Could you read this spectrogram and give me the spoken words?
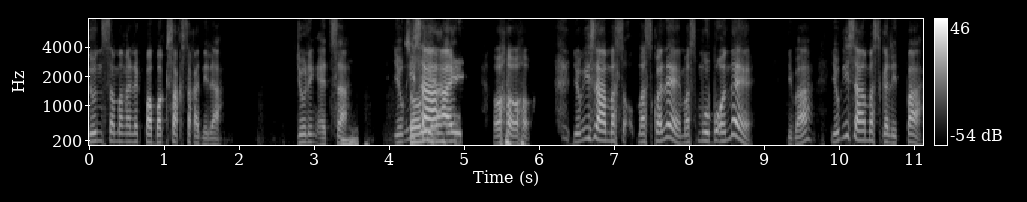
dun sa mga nagpabagsak sa kanila during EDSA. Hmm. Yung Sorry, isa ah. ay oh, yung isa mas mas kwan eh, mas move on eh. 'Di ba? Yung isa mas galit pa.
